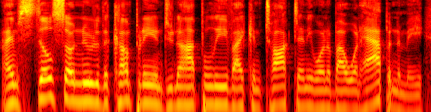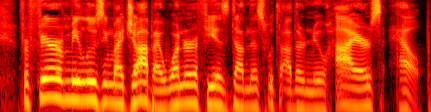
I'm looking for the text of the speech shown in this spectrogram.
I'm still so new to the company and do not believe I can talk to anyone about what happened to me for fear of me losing my job. I wonder if he has done this with other new hires. Help.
